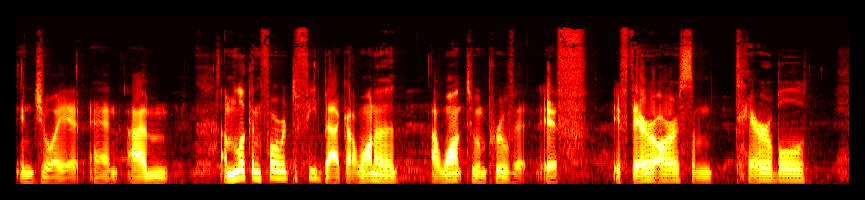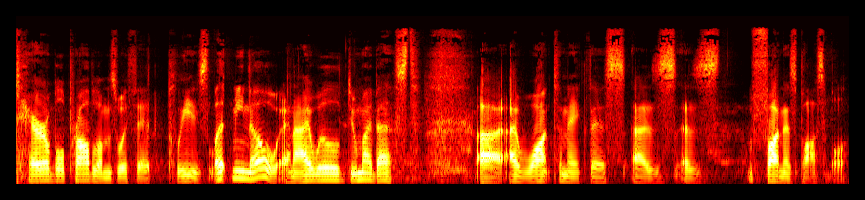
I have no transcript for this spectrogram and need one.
enjoy it. And I'm I'm looking forward to feedback. I wanna I want to improve it. If if there are some terrible terrible problems with it, please let me know, and I will do my best. Uh, I want to make this as as fun as possible.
